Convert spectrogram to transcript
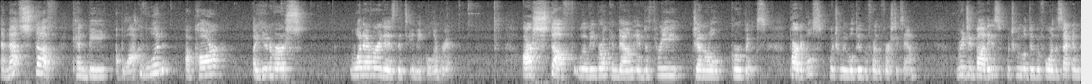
And that stuff can be a block of wood, a car, a universe, whatever it is that's in equilibrium. Our stuff will be broken down into three general groupings. Particles, which we will do before the first exam. Rigid bodies, which we will do before the second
